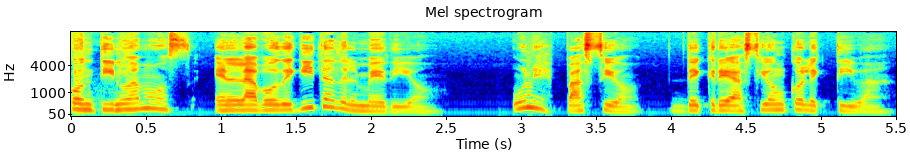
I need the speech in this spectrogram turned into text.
Continuamos en la bodeguita del medio, un espacio de creación colectiva.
